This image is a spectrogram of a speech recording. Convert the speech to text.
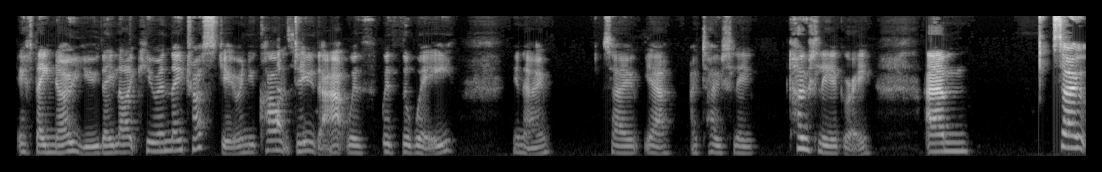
if they know you they like you and they trust you and you can't Absolutely. do that with with the we you know so yeah i totally totally agree um so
